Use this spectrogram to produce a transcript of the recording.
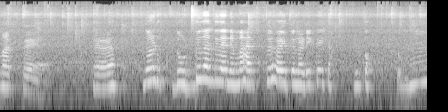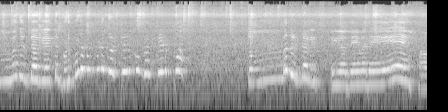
ಮತ್ತೆ? ನೋಡು, ದುಡ್ಡು ತಂದಿದೆ, ನಿಮ್ಮ ಹತ್ತು ಹೋಯ್ತು ನೋಡಿ ಕೈಕ. ಹಿಡ್ಕೊ ತುಂಬ ದುಡ್ಡಾಗ್ಲೈತೆ ಬುಡು ಬುಡು ಗೊತ್ತಿಡ್ಕೊ ಗೊತ್ತಿಡ್ಕೊ ಅಯ್ಯೋ ದೇವರೇ ಓ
